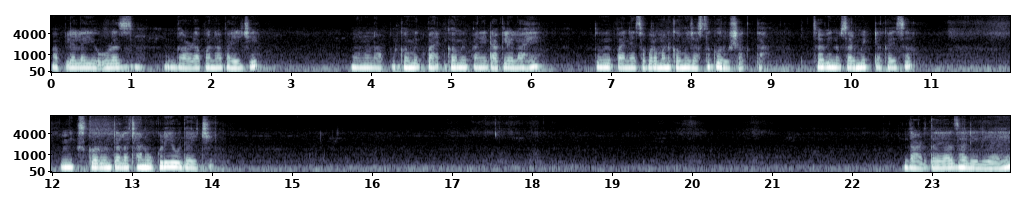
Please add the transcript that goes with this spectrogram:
आपल्याला एवढंच गाढापणा पाहिजे म्हणून आपण कमीत पा कमी पाणी टाकलेलं आहे. तुम्ही पाण्याचं प्रमाण कमी जास्त करू शकता. चवीनुसार मीठ टाकायचं. मिक्स करून त्याला छान उकळी येऊ द्यायची. डाळ तयार झालेली आहे.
